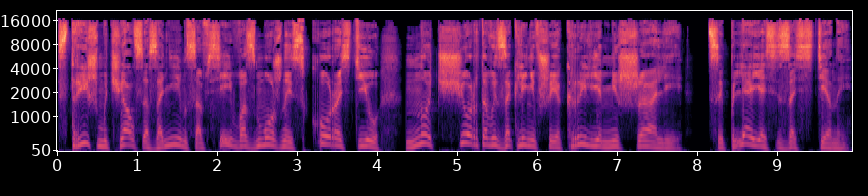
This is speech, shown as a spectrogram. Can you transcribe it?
Стриж мчался за ним со всей возможной скоростью, но чертовы заклинившие крылья мешали, цепляясь за стены.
